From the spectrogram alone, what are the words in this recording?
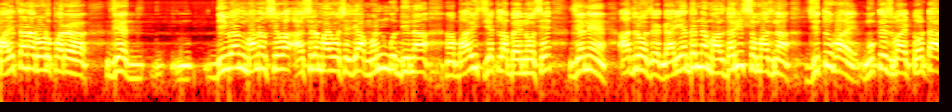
પાલતાણા રોડ પર જે દિવ્યાંગ માનવ સેવા આશ્રમ આવ્યો છે, જ્યાં મનબુદ્ધિના બાવીસ જેટલા બહેનો છે, જેને આજરોજ ગારિયાદરના માલધારી સમાજના જીતુભાઈ, મુકેશભાઈ ટોટા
